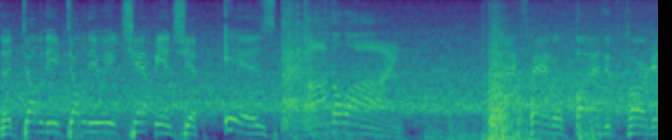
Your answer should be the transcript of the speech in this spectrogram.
The WWE Championship is on the line. Axe handle finds its target.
